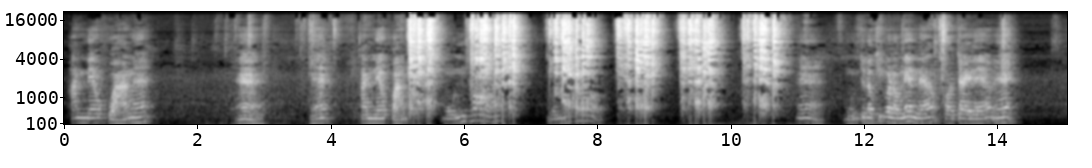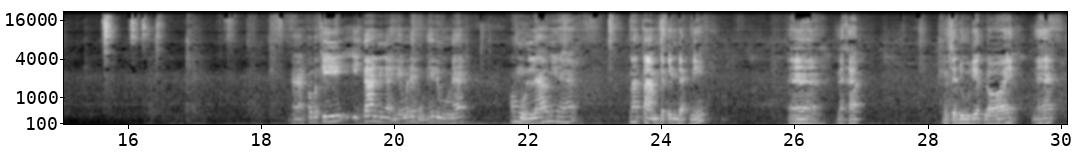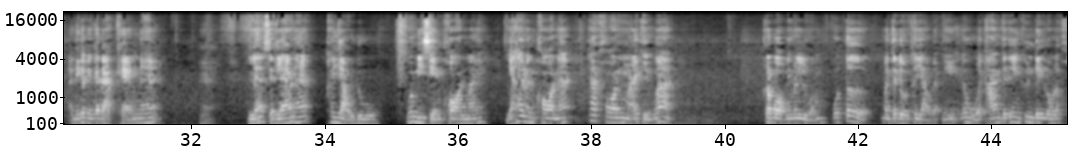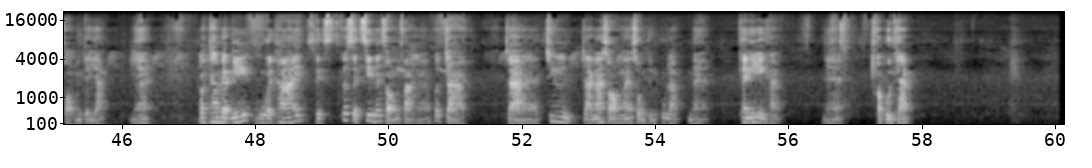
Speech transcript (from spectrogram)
พันแนวขวางนะอ่า นะพันแนวขวาง หมุนท่อฮะหมุนท่ออ่าหมุนจนเราคิดว่าเราแน่นแล้ว พอใจแล้วนะฮะอ่าเพราะเมื่อกี้อีกด้านหนึ่งอะยังไม่ได้หมุนให้ดูนะพอหมุนแล้วนี่นะฮะหน้าตามจะเป็นแบบนี้อ่านะครับ มันจะดูเรียบร้อยนะฮะอันนี้ก็เป็นกระดาษแข็งนะฮะอ่า และเสร็จแล้วนะฮะเขย่าดูว่ามีเสียงคอนไหม อย่าให้มันคอนนะ ถ้าคอนหมายถึงว่า กระบอกนี้มันหลวมโปสเตอร์ มันจะโดนเขย่าแบบนี้ แล้วหัวท้ายมันจะเด้งขึ้นเด้งลงแล้วขอบมันจะยับนะฮะเราทำแบบนี้หัวท้ายเสร็จก็เสร็จสิ้นทั้งสองฝั่งนะก็จากจากชื่อจากหน้าซองนะส่งถึงผู้รับนะฮะแค่นี้เองครับนะฮะขอบคุณครับ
